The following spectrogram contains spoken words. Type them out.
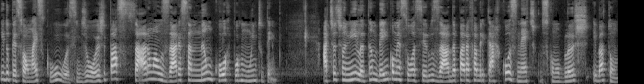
e do pessoal mais cool assim de hoje, passaram a usar essa não cor por muito tempo. A chochonila também começou a ser usada para fabricar cosméticos como blush e batom,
